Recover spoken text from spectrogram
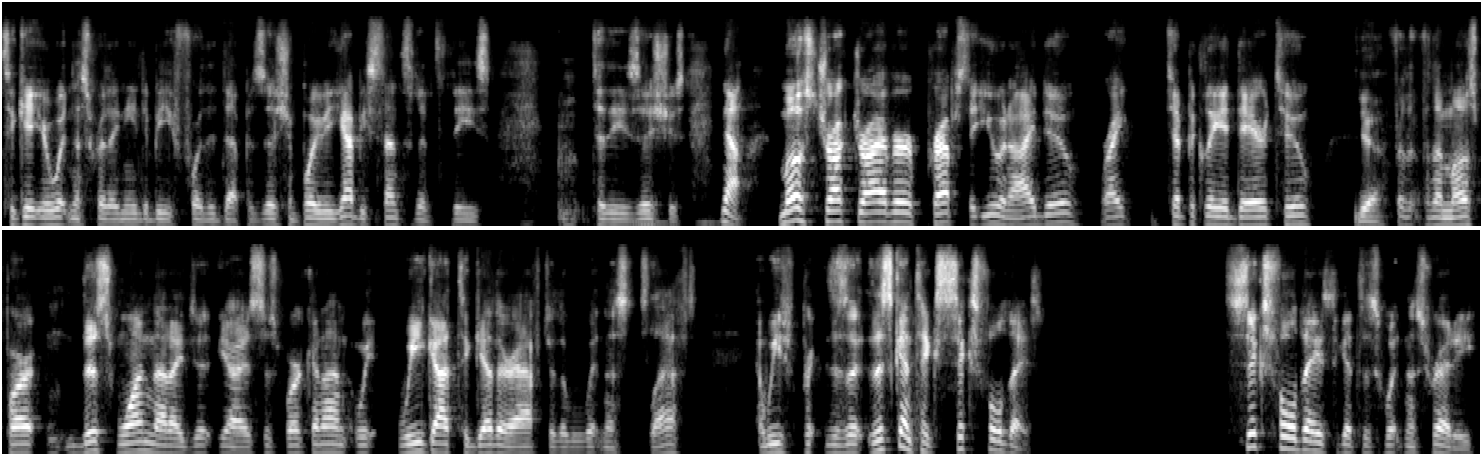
to get your witness where they need to be for the deposition. Boy, you got to be sensitive to these to these issues. Now, most truck driver preps that you and I do, right? Typically a day or two. Yeah. For the, for the most part, this one that I just yeah, I was just working on. We we got together after the witness left, and we this, this is going to take six full days. Six full days to get this witness ready,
